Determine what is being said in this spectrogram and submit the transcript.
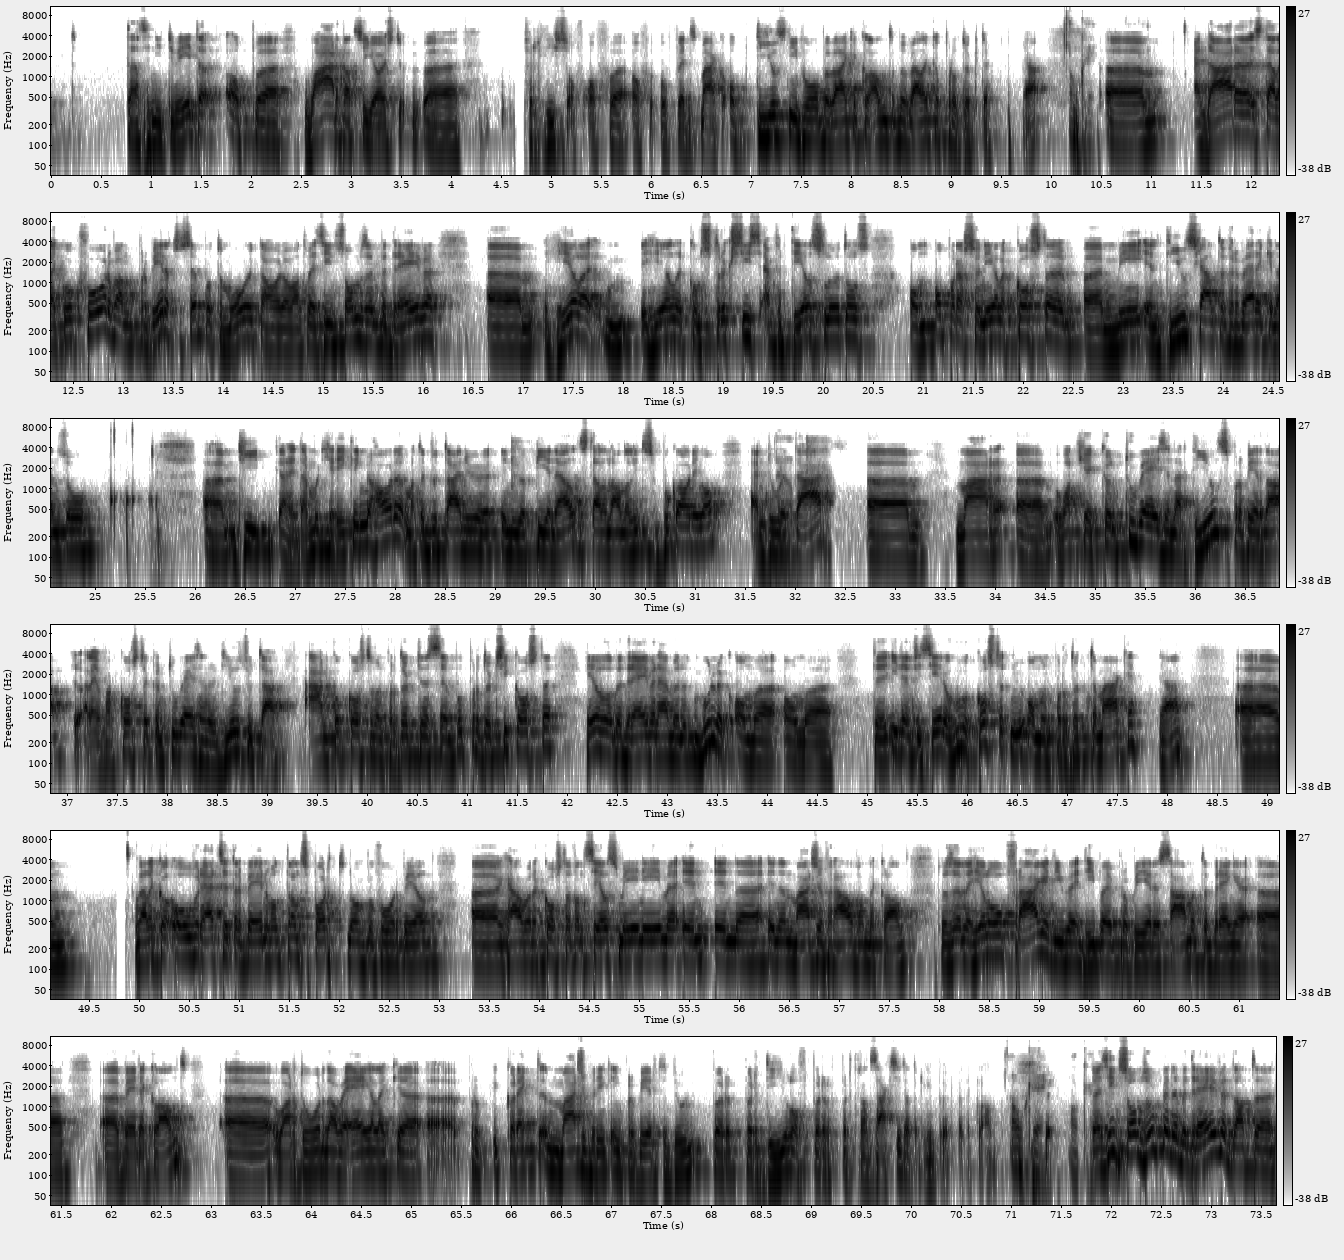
dat ze niet weten op waar dat ze juist verlies of, of, eh, of, of winst maken. Op dealsniveau, bij welke klanten, bij welke producten. Ja. Okay. Ehm, en daar uh, stel ik ook voor van probeer het zo simpel te mogelijk te houden. Want wij zien soms in bedrijven um, hele, hele constructies en verdeelsleutels om operationele kosten uh, mee in deals gaan te verwerken en zo. Um, die, daar moet je rekening mee houden, maar doe daar nu in je PL, stel een analytische boekhouding op en doe het daar. Um, maar uh, wat je kunt toewijzen naar deals, probeer dat, allez, van kosten kunt toewijzen naar deals, doet dat aankoopkosten van producten is simpel, productiekosten. Heel veel bedrijven hebben het moeilijk om, uh, om, uh, te identificeren hoeveel kost het nu om een product te maken. Ja? Ehm, welke overheid zit erbij van transport nog bijvoorbeeld? Uh, gaan we de kosten van sales meenemen in, in, in een margeverhaal van de klant? Dus er zijn een hele hoop vragen die wij, die wij proberen samen te brengen bij de klant. Uh, waardoor dat we eigenlijk uh, correct een margeberekening proberen te doen per, per deal of per, per transactie dat er gebeurt bij de klant. Oké. Okay, okay. Wij zien soms ook binnen bedrijven dat uh,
